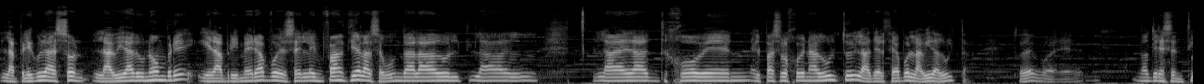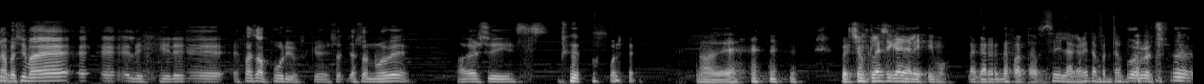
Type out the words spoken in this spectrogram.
las películas son la vida de un hombre y la primera pues es la infancia, la segunda la, la, la edad joven, el paso del joven adulto y la tercera pues la vida adulta. Entonces, pues no tiene sentido. La próxima es, eh, eh, elegiré eh, Fast and Furious, que so- ya son nueve. A ver si. No, de... Versión clásica ya la hicimos. La carreta fantasma. Sí, la careta fantasma. Correcto.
